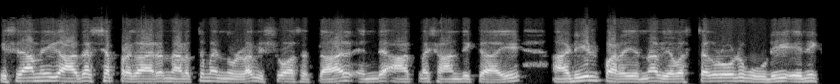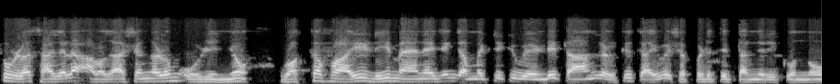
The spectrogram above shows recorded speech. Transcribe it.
ഇസ്ലാമിക ആദർശപ്രകാരം നടത്തുമെന്നുള്ള വിശ്വാസത്താൽ എന്റെ ആത്മശാന്തിക്കായി അടിയിൽ പറയുന്ന വ്യവസ്ഥകളോടുകൂടി എനിക്കുള്ള സകല അവകാശങ്ങളും ഒഴിഞ്ഞു. വക്കഫായി ഡി മാനേജിംഗ് കമ്മിറ്റിക്ക് വേണ്ടി താങ്കൾക്ക് കൈവശപ്പെടുത്തി തന്നിരിക്കുന്നു.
